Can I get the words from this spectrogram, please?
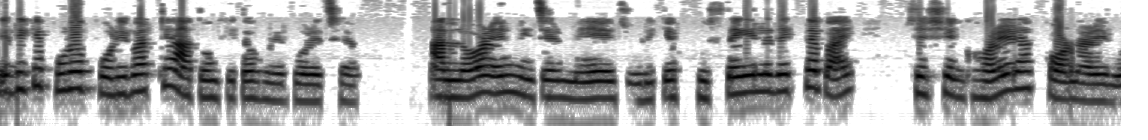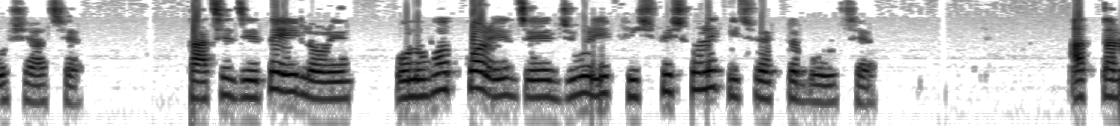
এদিকে পুরো পরিবারটি আতঙ্কিত হয়ে পড়েছে। আর লরেন নিজের মেয়ে জুড়িকে খুঁজতে গেলে দেখতে পায়, সে সে ঘরের এক কর্নারে বসে আছে। কাছে যেতেই লরেন অনুভব করে যে জুড়ি ফিসফিস করে কিছু একটা বলছে। আর তার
